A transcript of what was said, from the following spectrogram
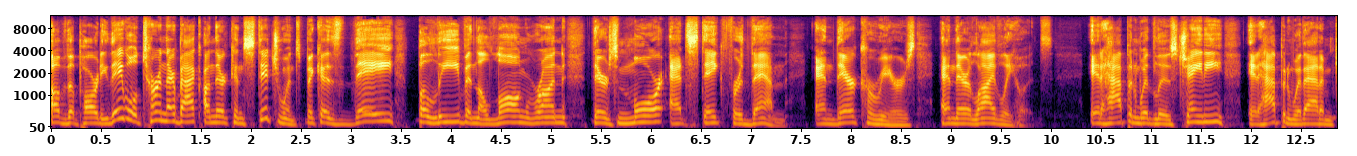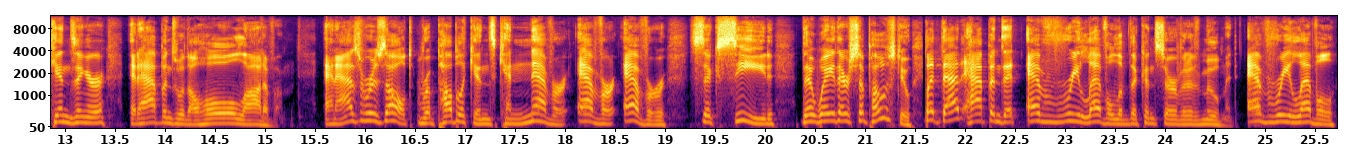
of the party. They will turn their back on their constituents because they believe in the long run there's more at stake for them and their careers and their livelihoods. It happened with Liz Cheney. It happened with Adam Kinzinger. It happens with a whole lot of them. And as a result, Republicans can never, ever, ever succeed the way they're supposed to. But that happens at every level of the conservative movement, every level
